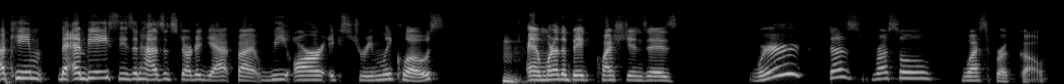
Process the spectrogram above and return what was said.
Akeem, the NBA season hasn't started yet, but we are extremely close. Hmm. And one of the big questions is where does Russell Westbrook go?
